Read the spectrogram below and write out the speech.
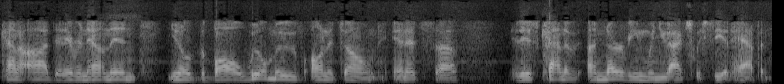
kind of odd that every now and then you know the ball will move on its own, and it's uh, it is kind of unnerving when you actually see it happen.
